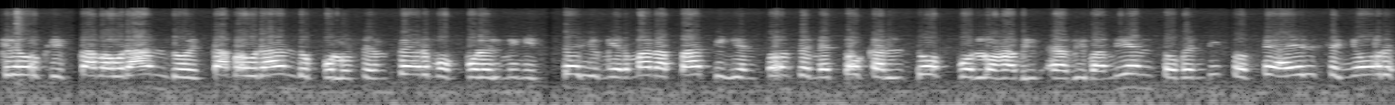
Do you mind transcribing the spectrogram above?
creo que estaba orando, estaba orando por los enfermos, por el ministerio, mi hermana Patti, y entonces me toca el dos por los avi avivamientos. Bendito sea el Señor.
